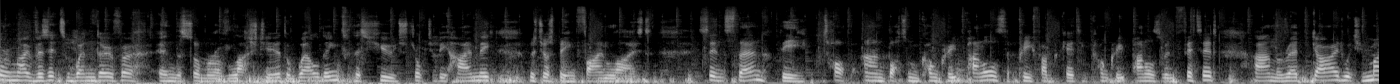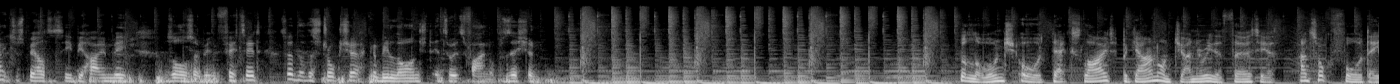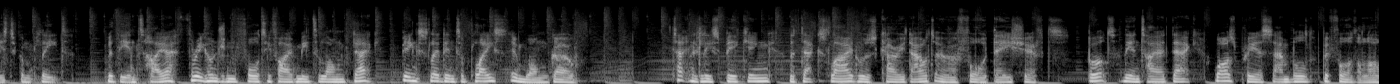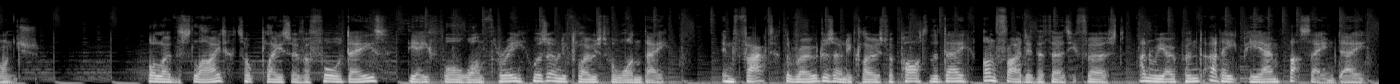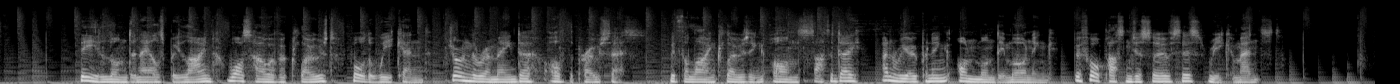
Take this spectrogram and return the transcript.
During my visit to Wendover in the summer of last year, the welding for this huge structure behind me was just being finalised. Since then, the top and bottom concrete panels, the prefabricated concrete panels have been fitted and the red guide, which you might just be able to see behind me, has also been fitted so that the structure can be launched into its final position. The launch, or deck slide, began on January the 30th and took four days to complete with the entire 345 metre long deck being slid into place in one go. Technically speaking, the deck slide was carried out over four day shifts, but the entire deck was pre-assembled before the launch. Although the slide took place over four days, the A413 was only closed for one day. In fact, the road was only closed for part of the day on Friday the 31st and reopened at 8pm that same day. The London Aylesbury line was however closed for the weekend during the remainder of the process, with the line closing on Saturday and reopening on Monday morning before passenger services recommenced.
